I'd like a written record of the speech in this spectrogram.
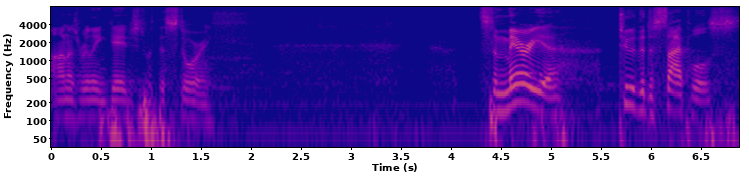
Anna's really engaged with this story. Samaria to the disciples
